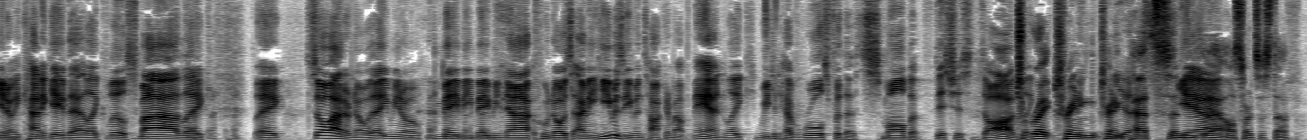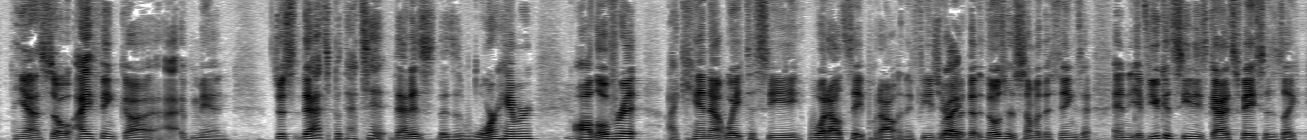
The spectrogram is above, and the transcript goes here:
you know he kind of gave that like little smile like like so i don't know that you know maybe maybe not who knows i mean he was even talking about man like we could have rules for the small but vicious dog like, right, training training Yes. pets and Yeah. yeah. all sorts of stuff. Yeah, so I think, uh, man, just that's, but that's it. That is there's a Warhammer all over it. I cannot wait to see what else they put out in the future. Right. But th- those are some of the things that, and if you could see these guys' faces, like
